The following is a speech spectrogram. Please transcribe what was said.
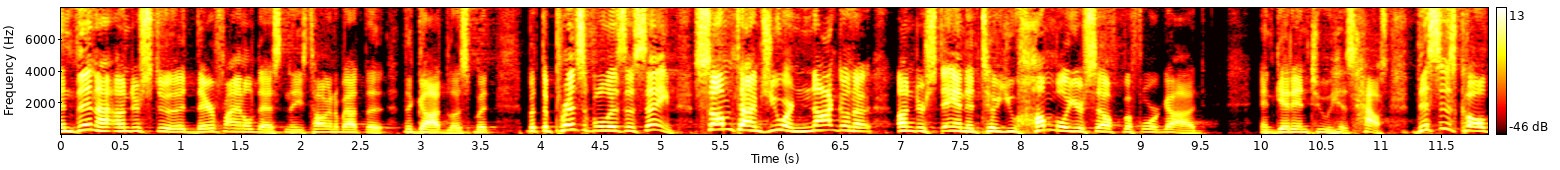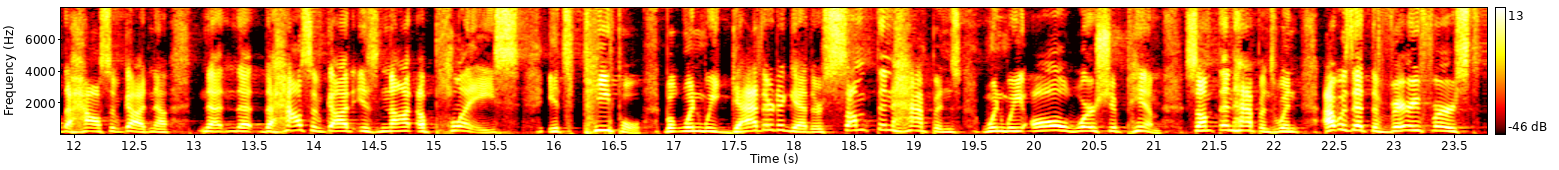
And then I understood their final destiny. He's talking about the, the godless, but, but the principle is the same. Sometimes you are not going to understand until you humble yourself before God and get into his house. This is called the house of God. Now, the house of God is not a place, it's people. But when we gather together, something happens when we all worship him. Something happens when I was at the very first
